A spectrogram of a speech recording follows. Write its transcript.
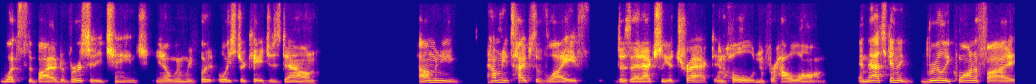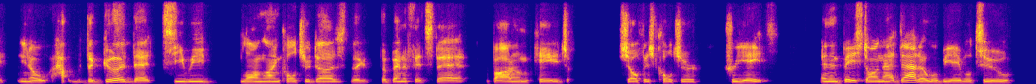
what's the biodiversity change. You know, when we put oyster cages down, how many how many types of life does that actually attract and hold, and for how long? And that's going to really quantify, you know, how, the good that seaweed longline culture does, the the benefits that bottom cage shellfish culture creates, and then based on that data we'll be able to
